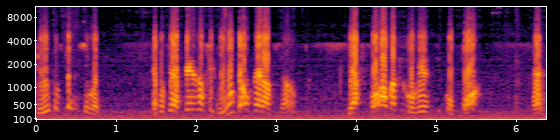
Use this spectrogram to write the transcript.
tem outras pessoas. Essa foi apenas a segunda operação e a forma que o governo se comporta, né,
